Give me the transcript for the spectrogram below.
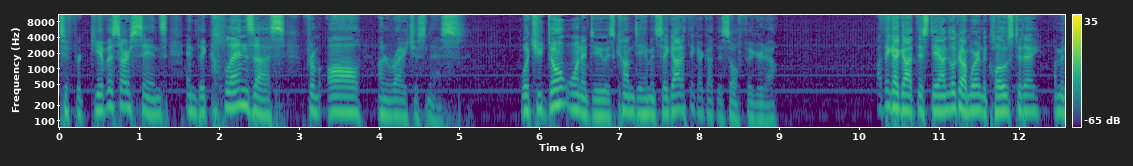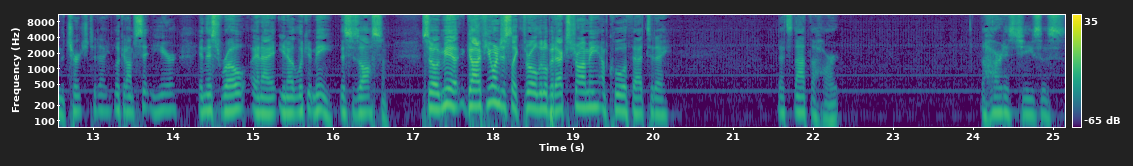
to forgive us our sins and to cleanse us from all unrighteousness. What you don't want to do is come to Him and say, God, I think I got this all figured out. I think I got this down. Look I'm wearing the clothes today. I'm in the church today. Look I'm sitting here in this row, and I, you know, look at me. This is awesome. So, God, if you want to just like throw a little bit extra on me, I'm cool with that today. That's not the heart. The heart is Jesus.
